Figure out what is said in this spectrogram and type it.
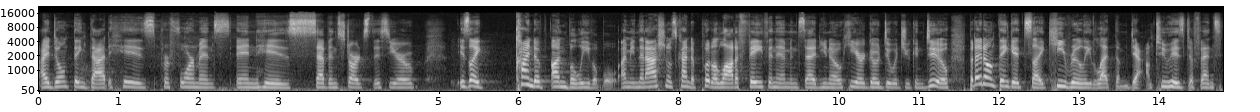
I don't think that his performance in his seven starts this year is like kind of unbelievable. I mean, the Nationals kind of put a lot of faith in him and said, you know, here, go do what you can do. But I don't think it's like he really let them down to his defense.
